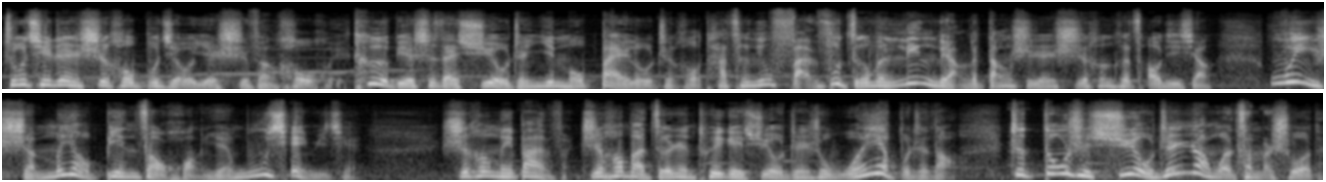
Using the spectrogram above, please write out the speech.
朱祁镇事后不久也十分后悔，特别是在徐有贞阴谋败露之后，他曾经反复责问另两个当事人石亨和曹吉祥，为什么要编造谎言诬陷于谦。石亨没办法，只好把责任推给徐有贞，说：“我也不知道，这都是徐有贞让我这么说的。”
